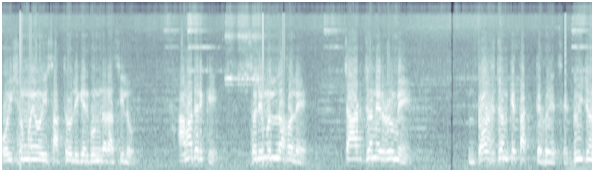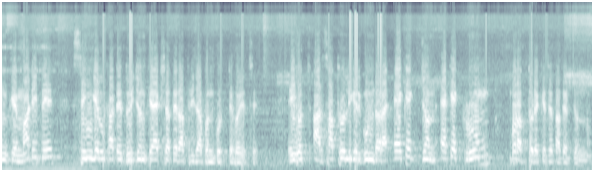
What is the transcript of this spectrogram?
ওই সময় ওই ছাত্রলীগের গুন্ডারা ছিল। আমাদেরকে সলিমুল্লাহ হলে চারজনের রুমে দশ জনকে থাকতে হয়েছে দুইজনকে মাটিতে, সিঙ্গেল খাটে দুইজনকে একসাথে রাত্রি যাপন করতে হয়েছে। এই হচ্ছে, আর ছাত্রলীগের গুন্ডারা এক একজন, এক এক রুম বরাদ্দ রেখেছে তাদের জন্য।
